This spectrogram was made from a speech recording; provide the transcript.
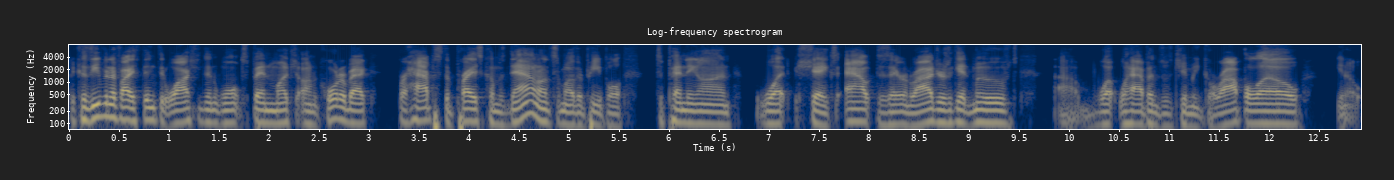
Because even if I think that Washington won't spend much on quarterback, perhaps the price comes down on some other people, depending on what shakes out. Does Aaron Rodgers get moved? Uh, what what happens with Jimmy Garoppolo? You know,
